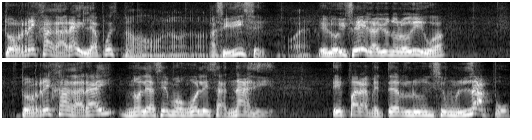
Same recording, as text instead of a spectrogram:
Torreja Garay le ha puesto. No, no, no. no. Así dice. Bueno. Y lo dice él, ah, yo no lo digo. ¿ah? Torreja Garay no le hacemos goles a nadie. Es para meterle dice, un lapo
